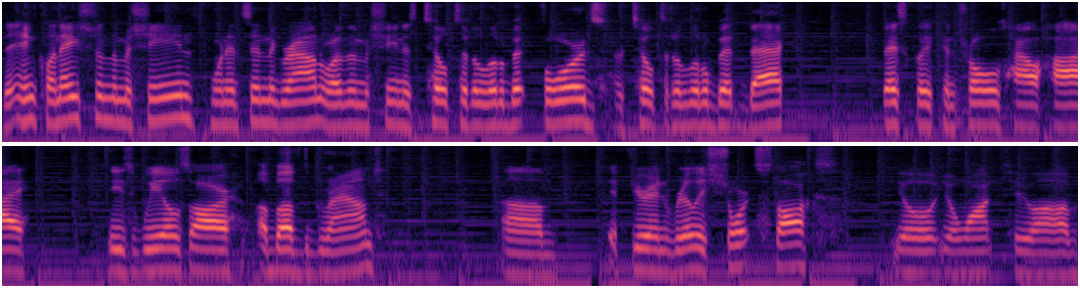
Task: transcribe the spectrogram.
the inclination of the machine when it's in the ground, whether the machine is tilted a little bit forwards or tilted a little bit back, basically controls how high these wheels are above the ground. Um, if you're in really short stalks, you'll, you'll want to um,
